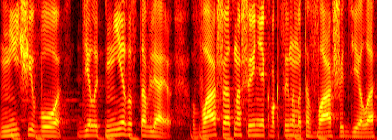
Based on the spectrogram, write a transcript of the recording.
ничего делать не заставляю. Ваше отношение к вакцинам это ваше дело.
